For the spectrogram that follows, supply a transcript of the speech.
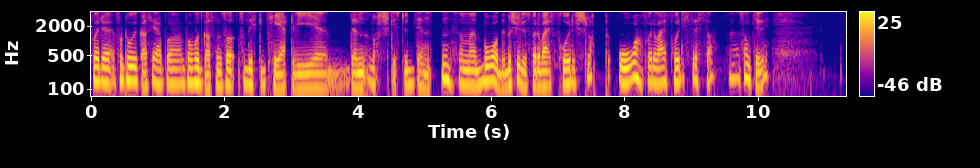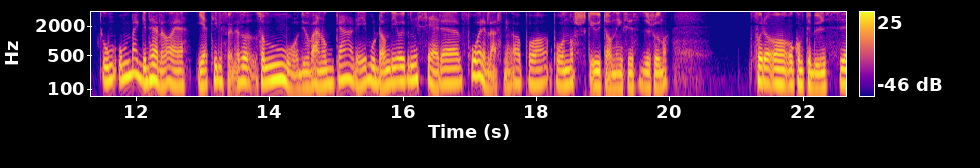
For, eh, for, to uker siden på, på podkasten så, så, diskuterte vi eh, den norske studenten, som både beskyldes for å være for slapp og for å være for stressa eh, samtidig. Om, om begge deler da er, er tilfellet, så, så, må det jo være noe galt i hvordan de organiserer forelesninger på, på norske utdanningsinstitusjoner for å, å, komme til bunns i,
